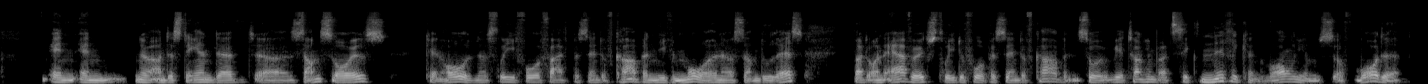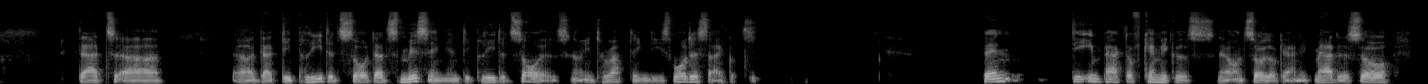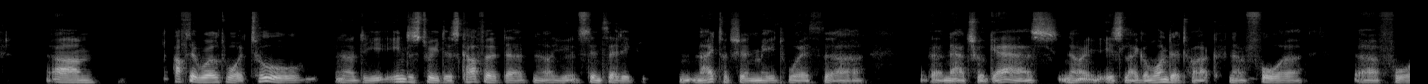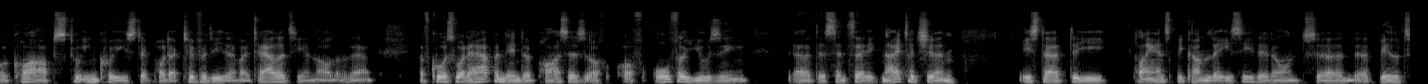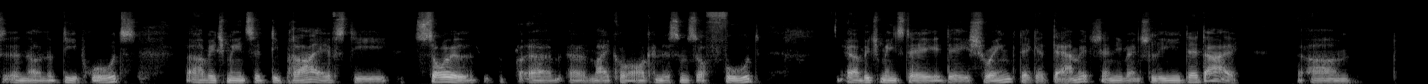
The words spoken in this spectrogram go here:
and and you know, understand that uh, some soils can hold you know, 3, 4, 5% of carbon, even more, you know, some do less, but on average, 3 to 4% of carbon. So we're talking about significant volumes of water that uh, uh, that depleted soil that's missing in depleted soils, you know, interrupting these water cycles. Then the impact of chemicals you know, on soil organic matter. So um, after World War II, you know, the industry discovered that you know, synthetic nitrogen made with uh, uh, natural gas, you know, is like a wonder drug you know, for uh, for crops to increase their productivity, their vitality, and all of that. Of course, what happened in the process of, of overusing uh, the synthetic nitrogen is that the plants become lazy. They don't uh, build you know, deep roots, uh, which means it deprives the soil uh, uh, microorganisms of food, uh, which means they they shrink, they get damaged, and eventually they die. Um,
